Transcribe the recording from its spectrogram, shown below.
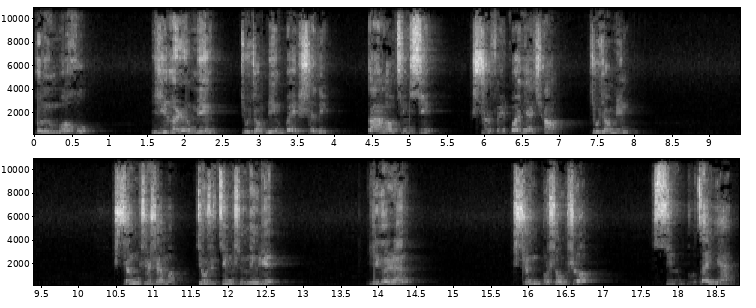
不能模糊。一个人明就叫明白事理，大脑清晰，是非观念强，就叫明。神是什么？就是精神领域。一个人神不守舍，心不在焉，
